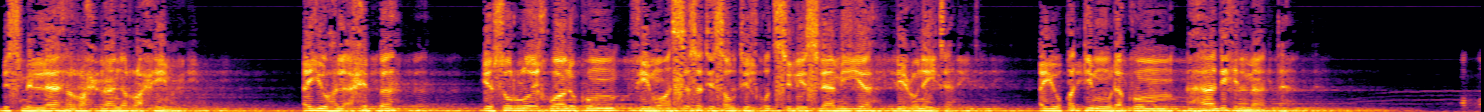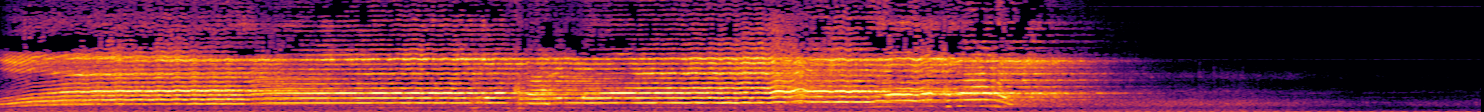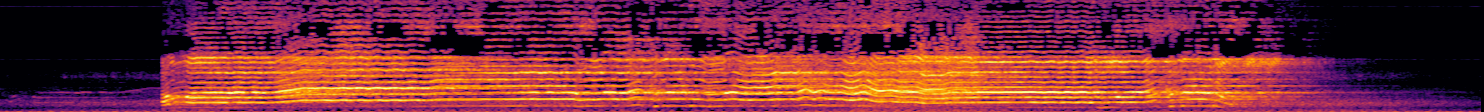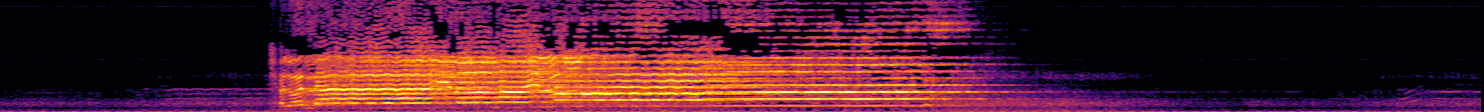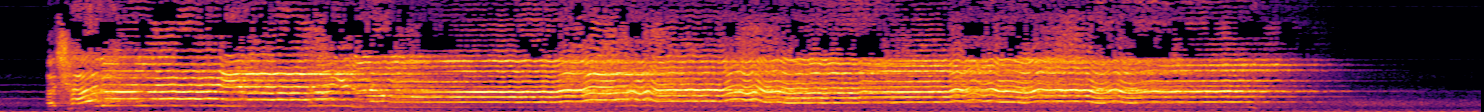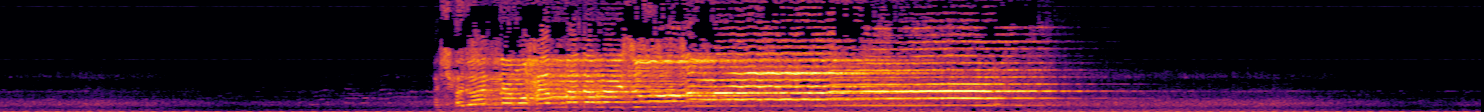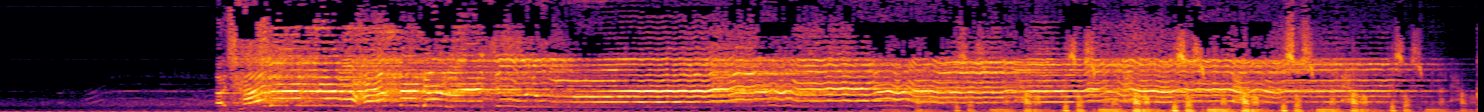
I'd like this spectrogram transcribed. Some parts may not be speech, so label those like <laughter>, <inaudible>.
بسم الله الرحمن الرحيم. أيها الأحبة يسر إخوانكم في مؤسسة صوت القدس الإسلامية لعنيته أن يقدموا لكم هذه المادة.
